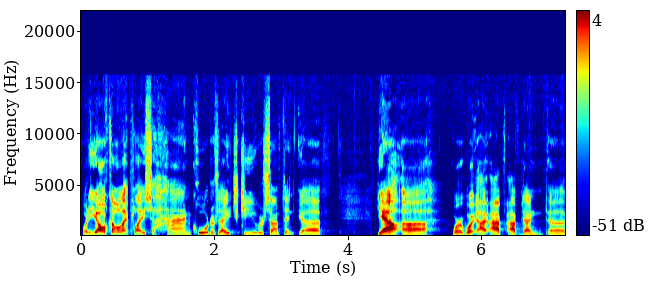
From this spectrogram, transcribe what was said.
what do y'all call that place? A hindquarters HQ or something? Uh, yeah, uh, we're, we're, I, have I've done uh,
